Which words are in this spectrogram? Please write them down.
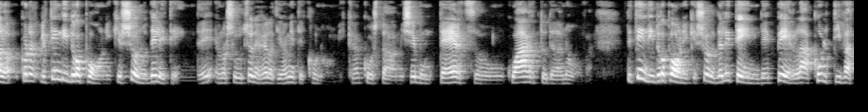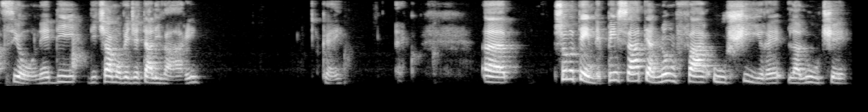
Allora, le tende idroponiche sono delle tende, è una soluzione relativamente economica, costa mi sembra un terzo, un quarto della nova. Le tende idroponiche sono delle tende per la coltivazione di, diciamo, vegetali vari. Ok? Ecco. Uh, sono tende pensate a non far uscire la luce,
